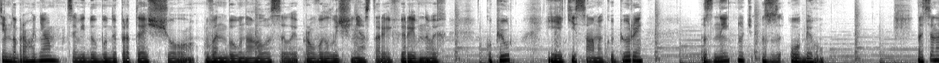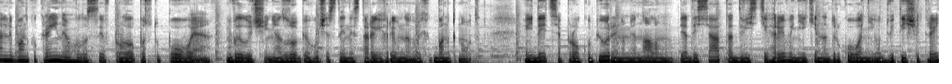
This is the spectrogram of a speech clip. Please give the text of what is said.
Всім доброго дня. Це відео буде про те, що в НБУ наголосили про вилучення старих гривневих купюр, і які саме купюри зникнуть з обігу. Національний банк України оголосив про поступове вилучення з обігу частини старих гривневих банкнот. Йдеться про купюри номіналом 50 та 200 гривень, які надруковані у 2003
